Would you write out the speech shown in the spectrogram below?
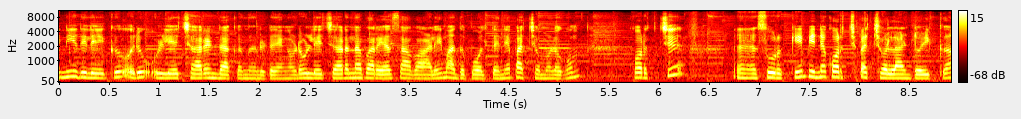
ഇനി ഇതിലേക്ക് ഒരു ഉള്ളിയച്ചാർ ഉണ്ടാക്കുന്നുണ്ട് കേട്ടോ ഞങ്ങളുടെ ഉള്ളിയച്ചാർ എന്നാ പറയുക സവാളയും അതുപോലെ തന്നെ പച്ചമുളകും കുറച്ച് സുറുക്കിയും പിന്നെ കുറച്ച് പച്ചവെള്ളം ഇട്ട് ഒഴിക്കുക.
